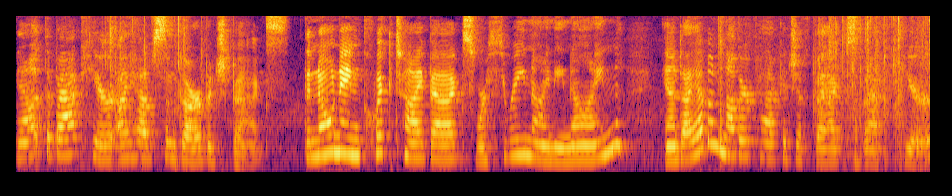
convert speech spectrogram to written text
Now at the back here, I have some garbage bags. The no-name quick tie bags were $3.99, and I have another package of bags back here.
